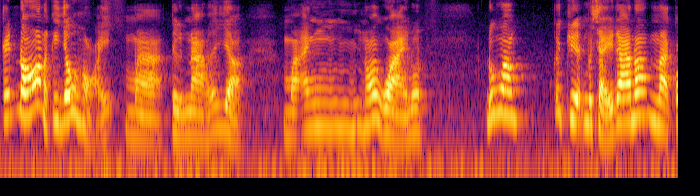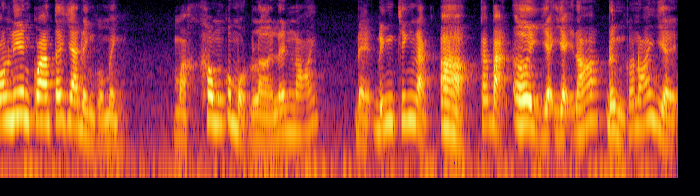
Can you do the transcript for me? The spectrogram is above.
Cái đó là cái dấu hỏi mà từ nào tới giờ mà anh nói hoài luôn. Đúng không? Cái chuyện mà xảy ra đó là có liên quan tới gia đình của mình mà không có một lời lên nói để đính chính là à các bạn ơi vậy vậy đó đừng có nói vậy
